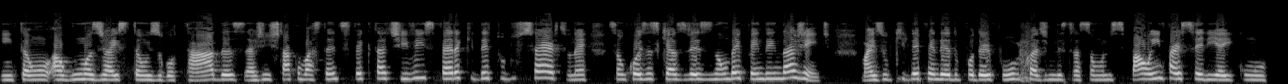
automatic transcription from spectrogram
Então, algumas já estão esgotadas a gente está com bastante expectativa e espera que dê tudo certo, né? São coisas que às vezes não dependem da gente, mas o que depender do poder público, a administração municipal, em parceria aí com o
